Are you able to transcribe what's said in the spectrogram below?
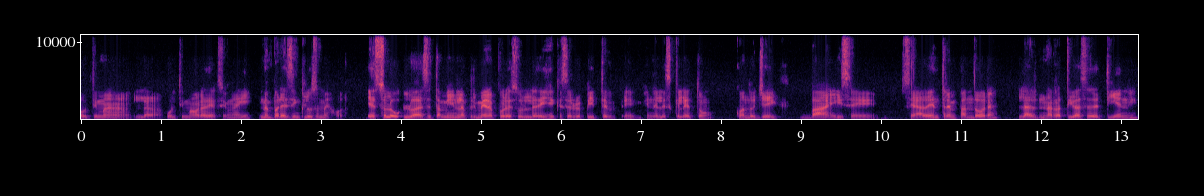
última, la última hora de acción ahí, me parece incluso mejor. Esto lo, lo hace también la primera, por eso le dije que se repite en, el esqueleto. Cuando Jake va y se, se adentra en Pandora, la narrativa se detiene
